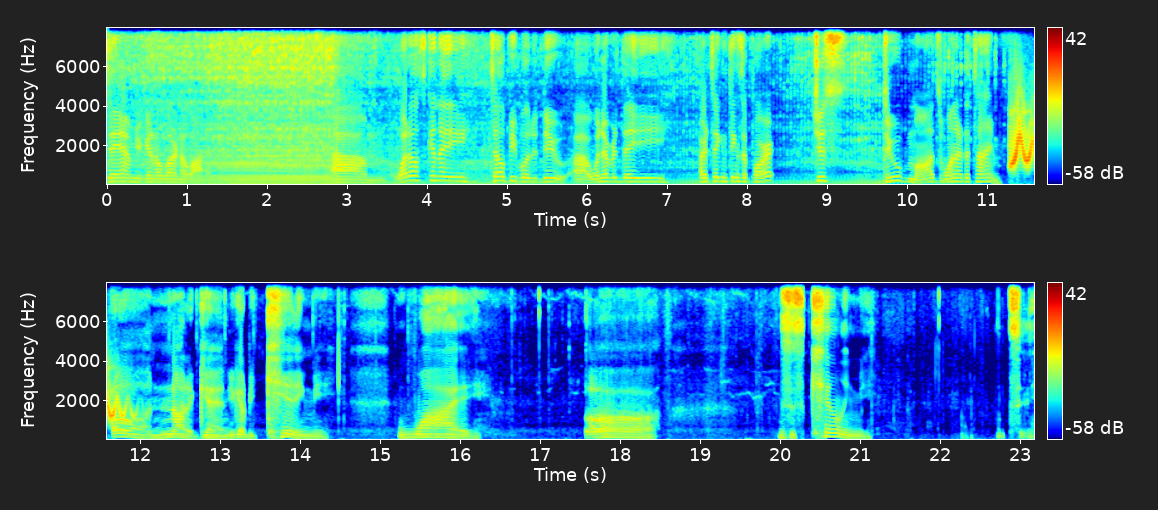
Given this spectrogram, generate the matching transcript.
damn you're gonna learn a lot um, what else can I tell people to do? Uh, whenever they are taking things apart just do mods one at a time. Oh not again. You gotta be kidding me. Why? Oh this is killing me. Let's see.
